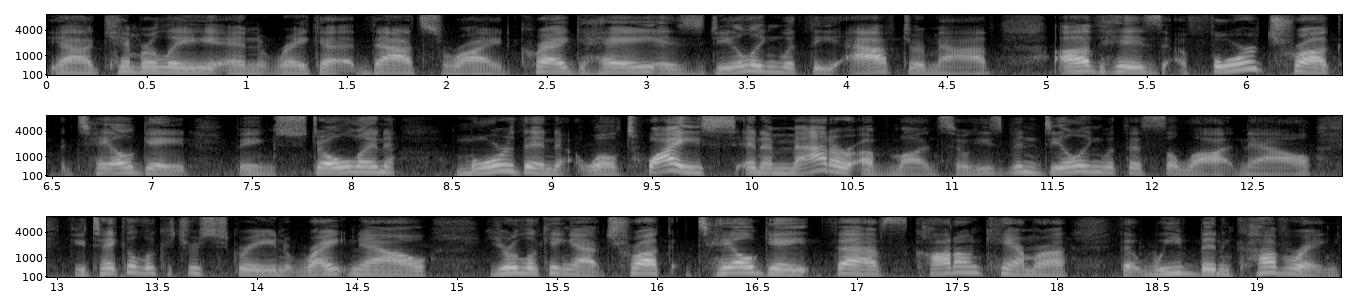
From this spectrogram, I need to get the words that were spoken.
Yeah, Kimberly and Rekha, that's right. Craig Hay is dealing with the aftermath of his Ford truck tailgate being stolen more than, well, twice in a matter of months. So he's been dealing with this a lot now. If you take a look at your screen right now, you're looking at truck tailgate thefts caught on camera that we've been covering.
